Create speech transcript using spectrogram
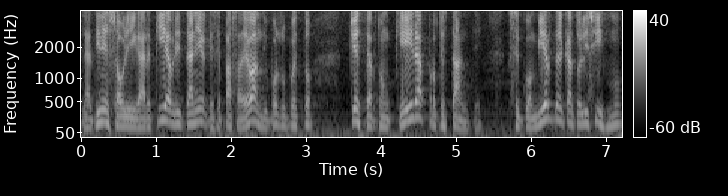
La tiene esa oligarquía británica que se pasa de bando, y por supuesto Chesterton, que era protestante, se convierte al catolicismo,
